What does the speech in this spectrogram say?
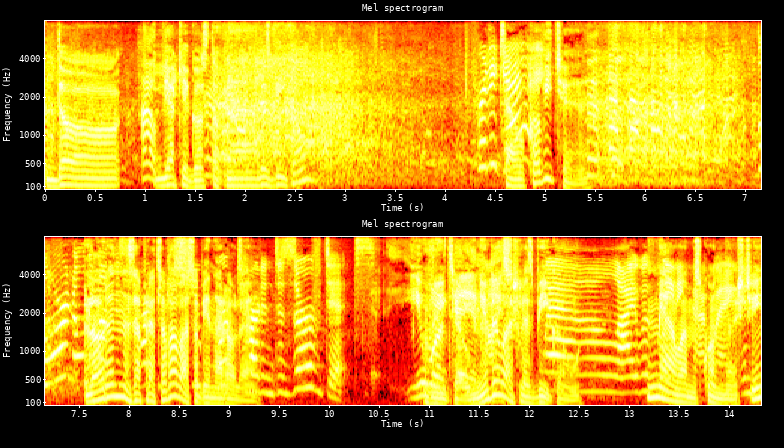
Do jakiego stopnia lesbijką? Całkowicie. Lauren zapracowała sobie na rolę. W liceum nie byłaś lesbijką. Miałam skłonności,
